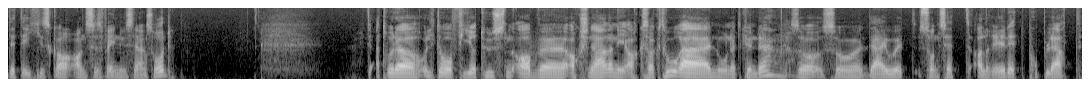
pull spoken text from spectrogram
dette ikke skal anses for investeringsråd. Jeg tror det er litt over 4000 av aksjonærene i Aksaktor er Nordnett-kunde, så, så, det er jo et, sånn sett allerede et populært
